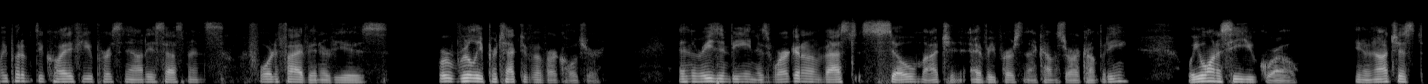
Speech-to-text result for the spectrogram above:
We put them through quite a few personality assessments, four to five interviews. We're really protective of our culture. And the reason being is we're going to invest so much in every person that comes to our company. We want to see you grow, you know, not just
